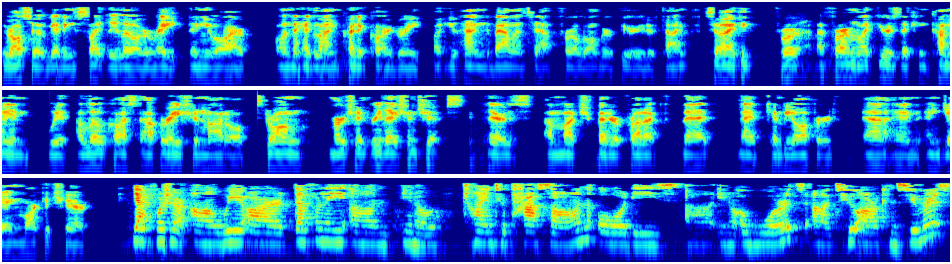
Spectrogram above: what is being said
you're also getting slightly lower rate than you are on the headline credit card rate, but you hang the balance out for a longer period of time. So I think for a firm like yours that can come in with a low cost operation model, strong merchant relationships, there's a much better product that, that can be offered, uh, and, and gain market share. Yeah, for sure. Uh, we are definitely, um, you know, trying to pass on all these, uh, you know, awards uh, to our consumers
